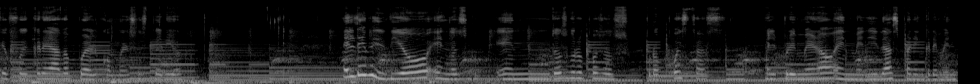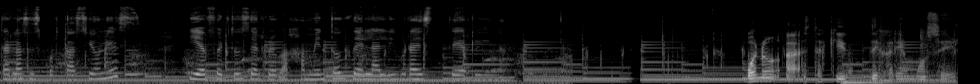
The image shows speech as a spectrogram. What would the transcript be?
que fue creado por el comercio exterior. Él dividió en dos, en dos grupos sus propuestas. El primero en medidas para incrementar las exportaciones y efectos del rebajamiento de la libra esterlina. Bueno, hasta aquí dejaríamos el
